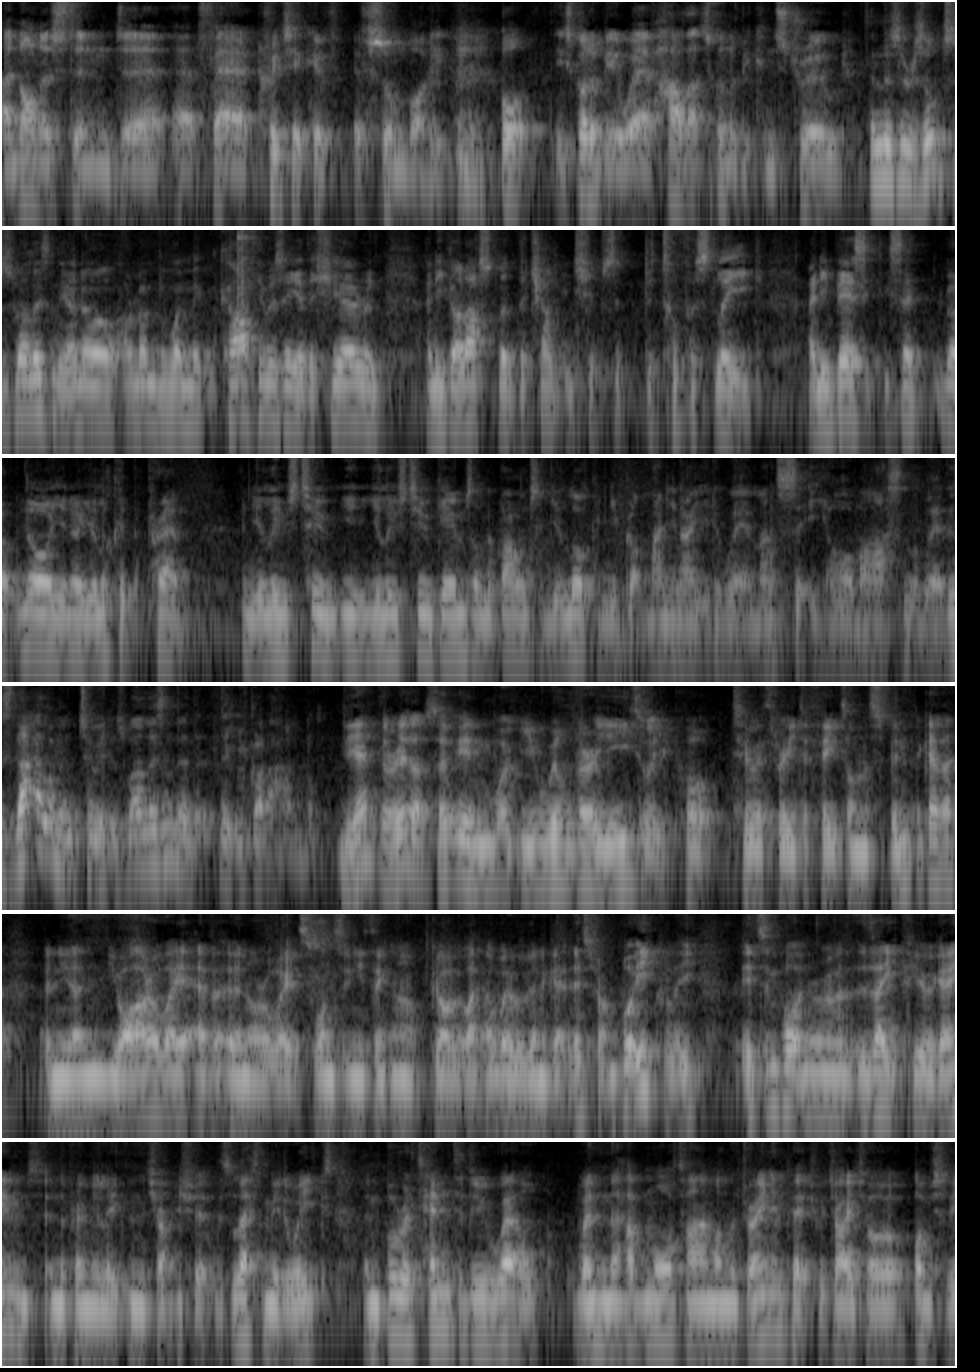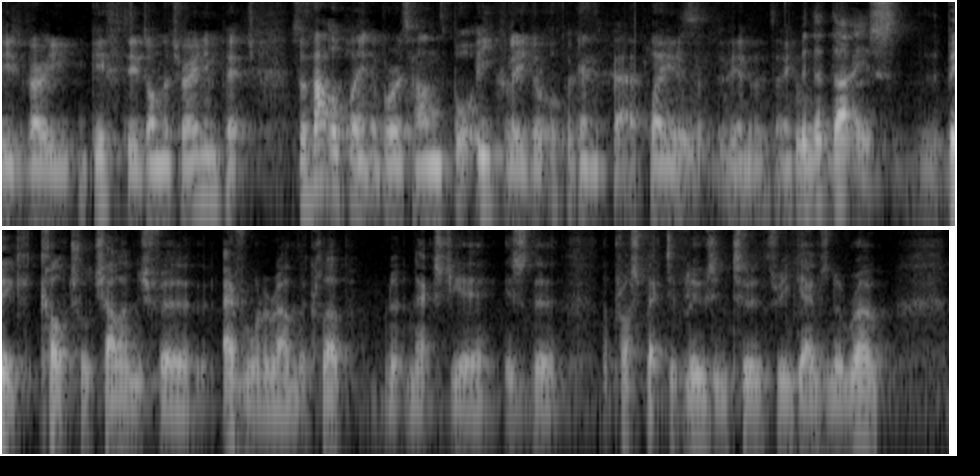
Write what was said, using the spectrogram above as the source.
an honest and uh, uh, fair critic of, of somebody. but he's got to be aware of how that's going to be construed. And there's the results as well, isn't he? I know. I remember when Mick McCarthy was here this year, and, and he got asked whether the Championship's the, the toughest league, and he basically said, "Well, no. You know, you look at the Prem, and you lose two. You, you lose two games on the bounce, and you look, and you've got Man United away, Man City home, Arsenal away. There's that element to it as well, isn't there, that, that you've got to handle. Yeah, there is absolutely, and you will very easily put two or three defeats on the spin together, and then you are away at Everton or away at Swansea, and you think, oh god, like where we're going to get this from. But equally, it's important to remember that there's eight fewer games in the Premier League than the Championship. There's less midweeks, and Boro tend to do well when they have more time on the training pitch, which Aitor obviously is very gifted on the training pitch. So that'll play into Boro's hands, but equally they're up against better players mm. at the end of the day. I mean, that, that is the big cultural challenge for everyone around the club next year is the, the prospect of losing two and three games in a row.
